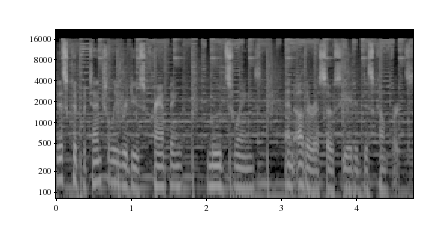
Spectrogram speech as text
This could potentially reduce cramping, mood swings, and other associated discomforts.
